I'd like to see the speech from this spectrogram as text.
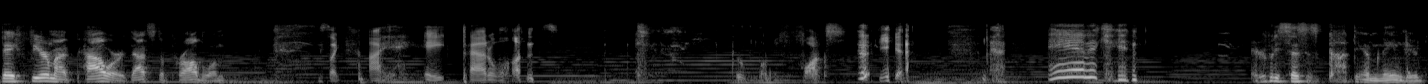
They fear my power. That's the problem. He's like, I hate Padawans. Little fucks. yeah. Anakin. Everybody says his goddamn name, dude.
